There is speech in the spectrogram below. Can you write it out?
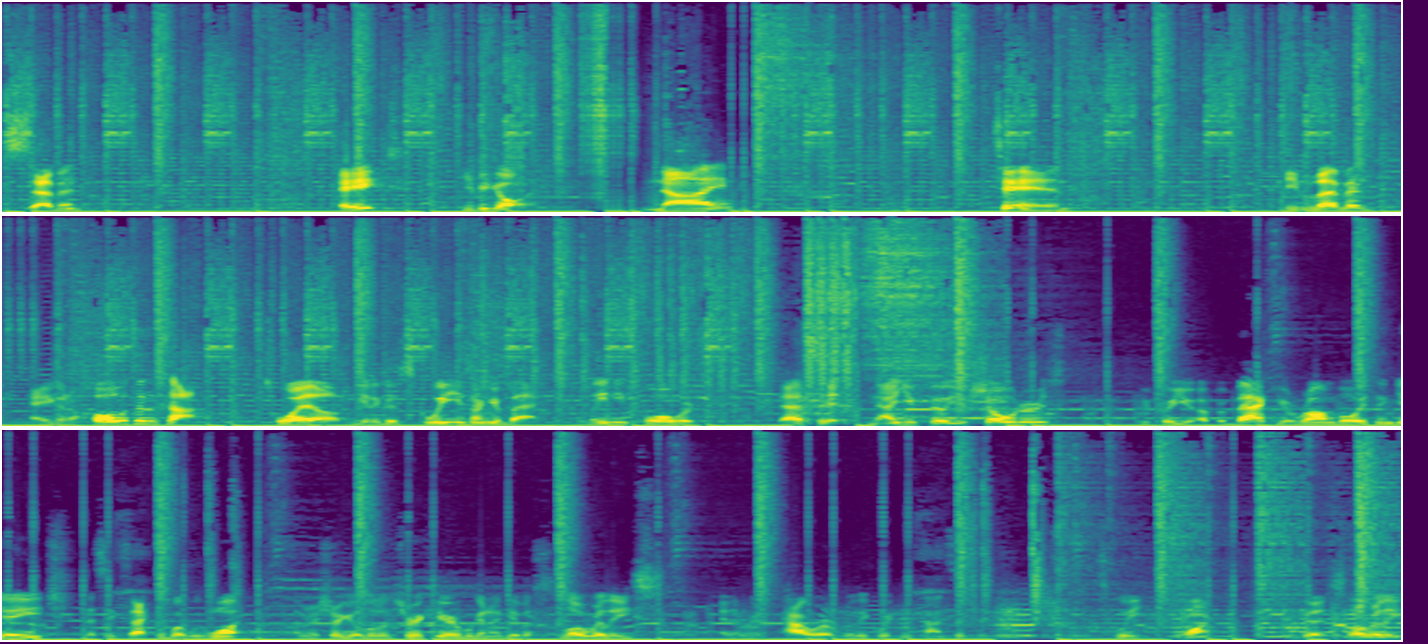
Seven. Eight. Keep it going. Nine. Ten. 11, and you're gonna hold to the top. 12, and get a good squeeze on your back. Leaning forward, that's it. Now you feel your shoulders, you feel your upper back, your rhomboids engaged. That's exactly what we want. I'm gonna show you a little trick here. We're gonna give a slow release, and then we're gonna power up really quick quickly, concentrate. Squeeze, one, good, slow release.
